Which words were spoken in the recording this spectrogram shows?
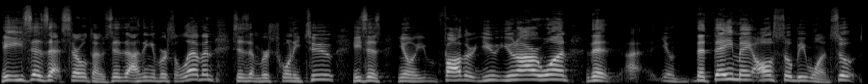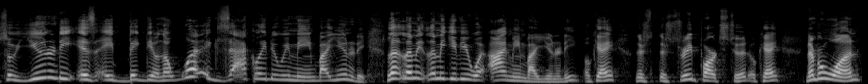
He, says that several times. He says that, I think, in verse 11. He says in verse 22. He says, you know, Father, you, you and I are one, that, uh, you know, that they may also be one. So, so unity is a big deal. Now, what exactly do we mean by unity? Let, let, me, let me give you what I mean by unity, okay? There's, there's three parts to it, okay? Number one,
